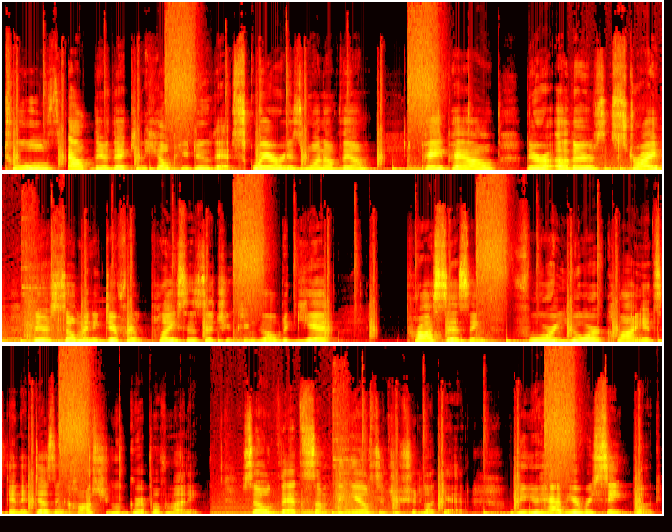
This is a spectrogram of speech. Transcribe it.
tools out there that can help you do that. Square is one of them. PayPal. There are others, Stripe. There's so many different places that you can go to get processing for your clients and it doesn't cost you a grip of money. So that's something else that you should look at. Do you have your receipt book?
